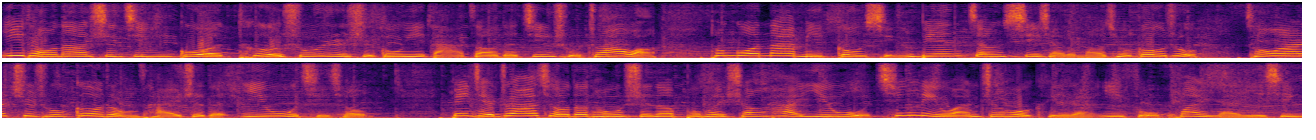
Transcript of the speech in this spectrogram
一头呢是经过特殊日式工艺打造的金属抓网，通过纳米钩形边将细小的毛球勾住，从而去除各种材质的衣物气球，并且抓球的同时呢不会伤害衣物，清理完之后可以让衣服焕然一新。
